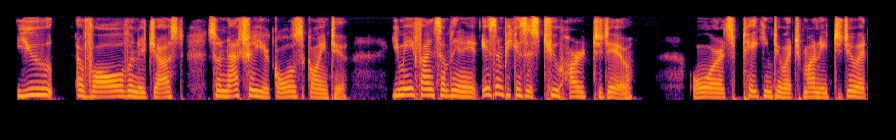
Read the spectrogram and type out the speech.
You evolve and adjust, so naturally your goals are going to you may find something and it isn't because it's too hard to do or it's taking too much money to do it.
